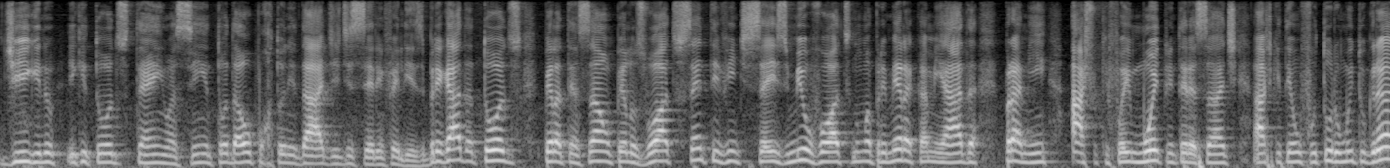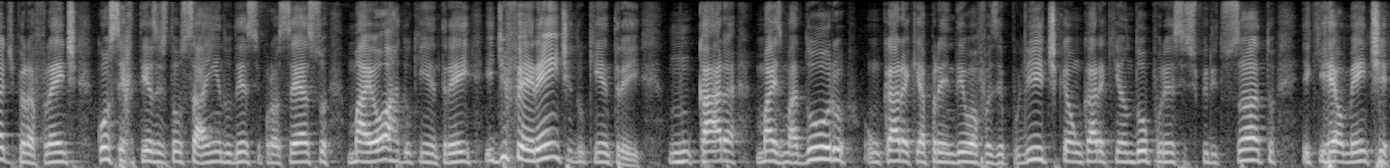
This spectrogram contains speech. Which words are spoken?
digno e que todos tenham assim toda a oportunidade de serem felizes. Obrigado a todos pela atenção, pelos votos, 126 mil votos numa primeira caminhada. Para mim, acho que foi muito interessante. Acho que tem um futuro muito grande pela frente. Com certeza estou saindo desse processo maior do que entrei e diferente do que entrei. Um cara mais maduro, um cara que aprendeu a fazer política, um cara que andou por esse Espírito Santo e que realmente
